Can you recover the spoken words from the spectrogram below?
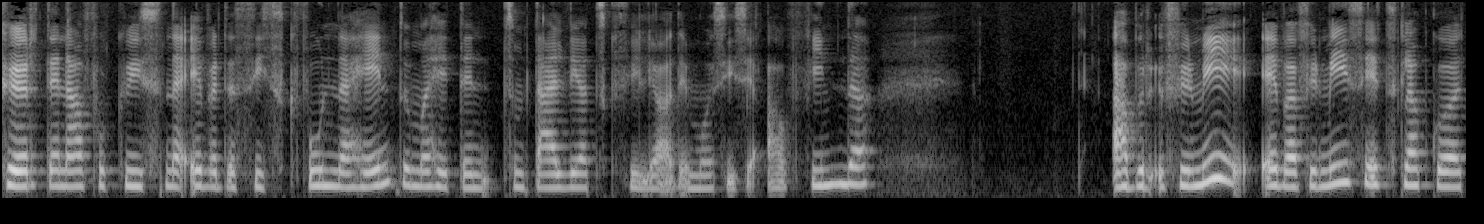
hört dann auch von gewissen, eben, dass sie es gefunden haben und man hat dann zum Teil wie das Gefühl, ja, dann muss ich sie auch finden. Aber für mich, eben für mich ist es jetzt glaube gut,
